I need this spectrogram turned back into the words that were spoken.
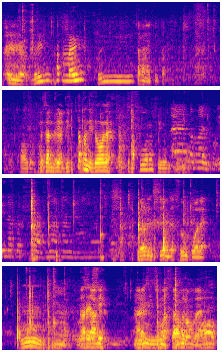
ừ, hấp mấy. Ui, chắc cái này tôi tập đi tắc anh đi đồ nè. cái xua đó thì nó Yuran siam đã xuống của lại ừ ừ. Vừa Are sang si. Are si chua sang vào lòng về. Ồ.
